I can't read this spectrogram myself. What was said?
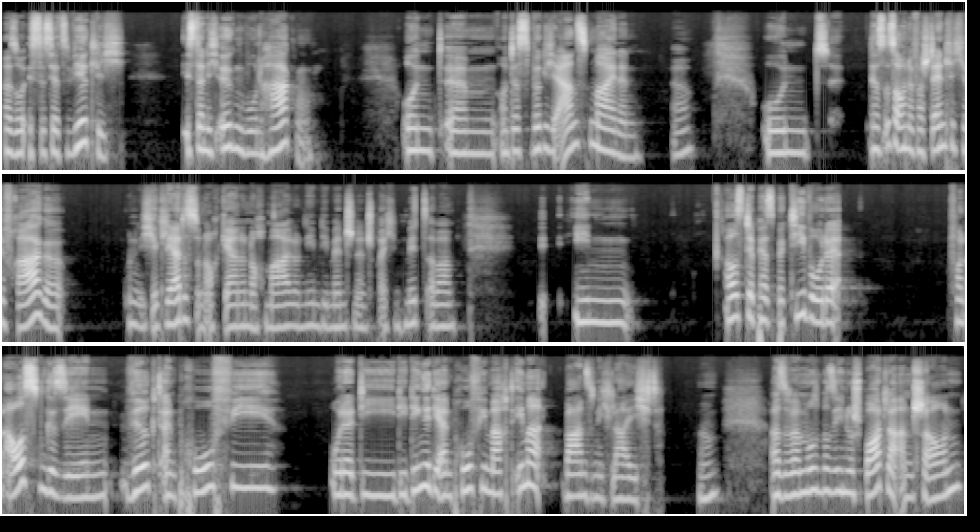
Also ist es jetzt wirklich, ist da nicht irgendwo ein Haken? Und, ähm, und das wirklich ernst meinen. Ja? Und das ist auch eine verständliche Frage. Und ich erkläre das dann auch gerne nochmal und nehme die Menschen entsprechend mit. Aber ihnen aus der Perspektive oder von außen gesehen wirkt ein Profi oder die, die Dinge, die ein Profi macht, immer wahnsinnig leicht. Also da muss man sich nur Sportler anschauen,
